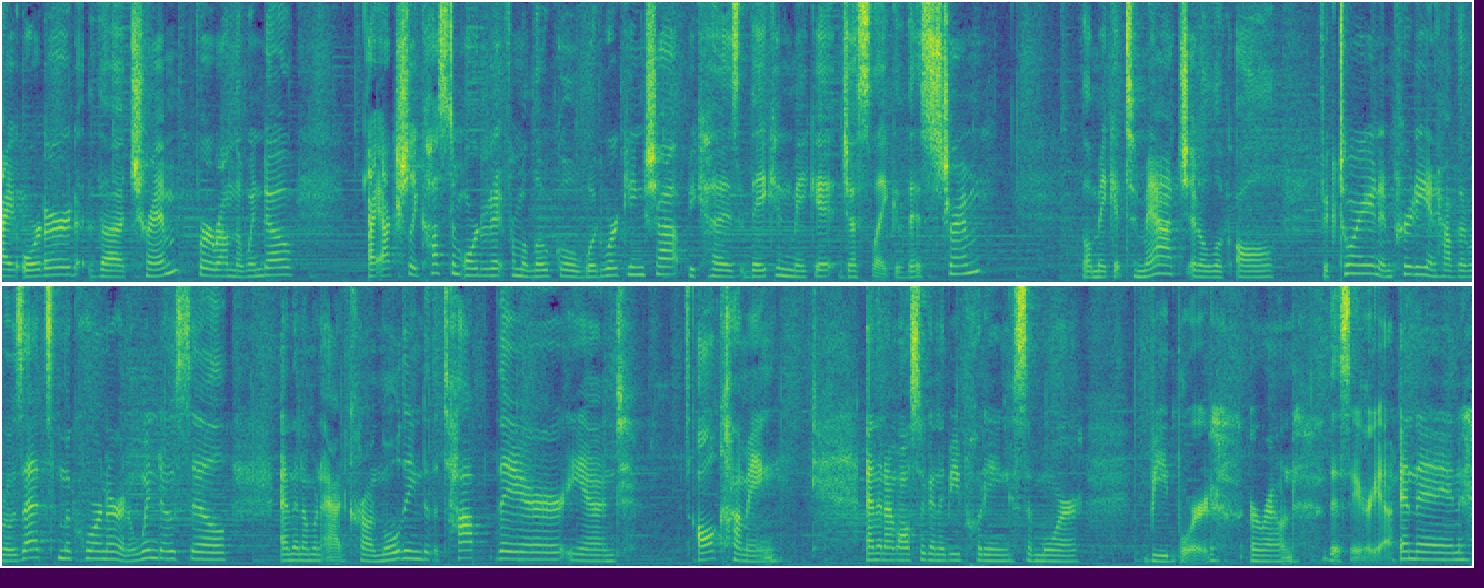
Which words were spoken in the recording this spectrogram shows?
I ordered the trim for around the window I actually custom ordered it from a local woodworking shop because they can make it just like this trim. They'll make it to match, it'll look all Victorian and pretty and have the rosettes in the corner and a windowsill. And then I'm gonna add crown molding to the top there and it's all coming. And then I'm also gonna be putting some more beadboard around this area. And then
